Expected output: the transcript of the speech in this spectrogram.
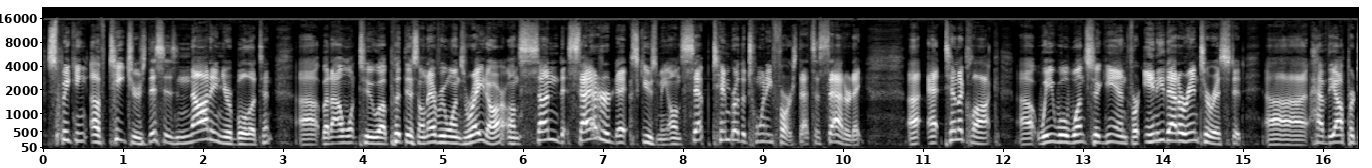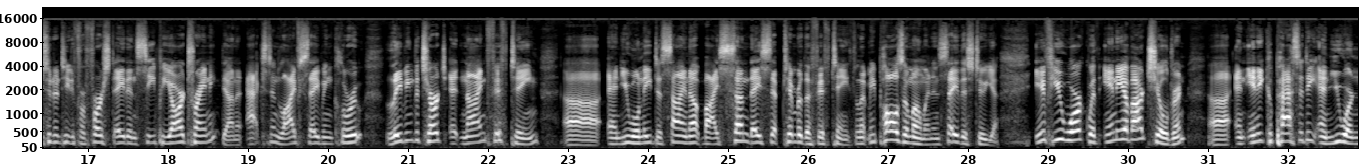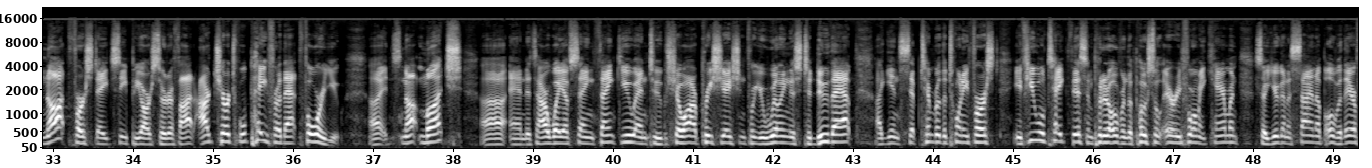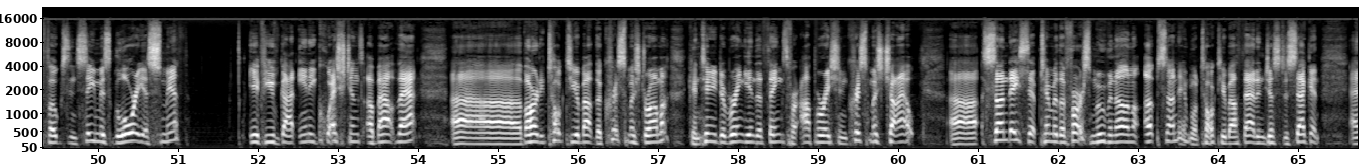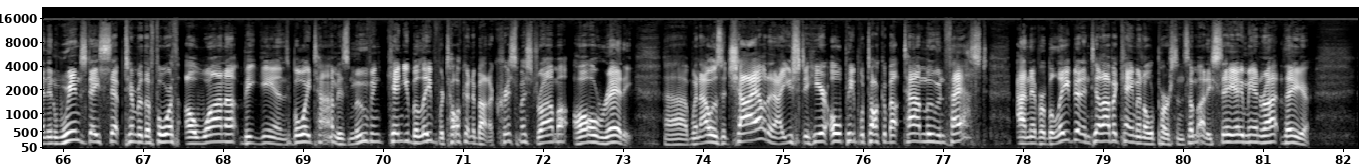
Speaking of teachers, this is not in your bulletin, uh, but I want to uh, put this on everyone's radar. On Sunday, Saturday, excuse me, on September the 21st, that's a Saturday, uh, at 10 o'clock, uh, we will once again, for any that are interested, uh, have the opportunity for first aid and CPR training down at Axton Life Saving Crew, leaving the church at 9:15, uh, and you will need to sign up by Sunday, September the 15th. Let me pause a moment and say this to you: if you work with any of our children uh, in any capacity and you are not first aid CPR certified, our church will pay for that for you. Uh, it's not much, uh, and it's our way of saying thank you and to show our appreciation for your willingness to do that. Again, September the 21st. If you will take this and put it over in the postal area for me, Cameron, so you're going to sign up over there, folks, and see Miss Gloria Smith. If you've got any questions about that, uh, I've already talked to you about the Christmas drama. Continue to bring in the things for Operation Christmas Child. Uh, Sunday, September the 1st, moving on up Sunday. I'm going to talk to you about that in just a second. And then Wednesday, September the 4th, Awana begins. Boy, time is moving. Can you believe we're talking about a Christmas drama already? Uh, when I was a child and I used to hear old people talk about time moving fast, I never believed it until I became an old person. Somebody say amen right there.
